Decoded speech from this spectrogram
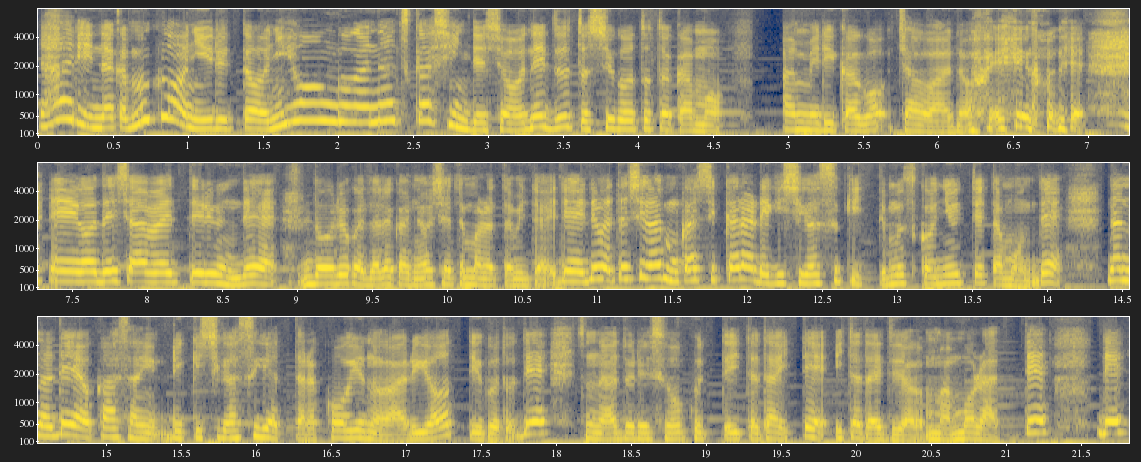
やはりなんか向こうにいると日本語が懐かしいんでしょうね。ずっと仕事とかもアメリカ語ちゃうあの英語で英語で喋ってるんで同僚か誰かに教えてもらったみたいでで私が昔から歴史が好きって息子に言ってたもんでなのでお母さん歴史が好きやったらこういうのがあるよっていうことでそのアドレスを送っていただいていただいてまあもらってで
